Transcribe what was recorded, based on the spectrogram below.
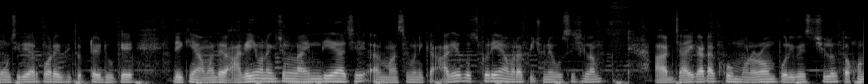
পৌঁছে দেওয়ার পরে ভিতরটায় ঢুকে দেখি আমাদের আগেই অনেকজন লাইন দিয়ে আছে আর মাসিমণিকে আগে বস করেই আমরা পিছনে বসেছিলাম। আর জায়গাটা খুব মনোরম পরিবেশ ছিল, তখন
